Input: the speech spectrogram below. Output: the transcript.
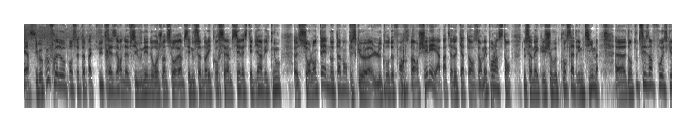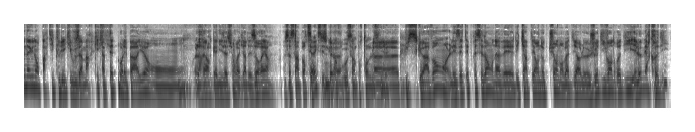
Merci beaucoup Fredo pour ce top actu. 13h09 si vous venez nous rejoindre sur RMC. Nous sommes dans les courses RMC. Restez bien avec nous euh, sur l'antenne notamment puisque euh, le Tour de France va enchaîner à partir de 14h. Mais pour l'instant, nous sommes avec les chevaux de course, la Dream Team. Euh, dans toutes ces infos, est-ce qu'il y en a une en particulier qui vous a marqué? Ah, Peut-être pour les parieurs, on... la réorganisation, on va dire, des horaires. Ça, c'est important. C'est vrai que c'est une belle info, c'est important de le signaler. Euh, puisque avant, les étés précédents, on avait des quintés en nocturne, on va dire le jeudi, vendredi et le mercredi.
